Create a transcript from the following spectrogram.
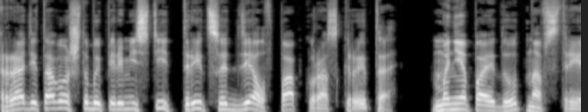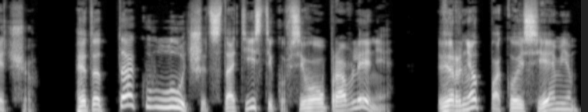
ради того, чтобы переместить 30 дел в папку «Раскрыто», мне пойдут навстречу. Это так улучшит статистику всего управления, вернет покой семьям.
